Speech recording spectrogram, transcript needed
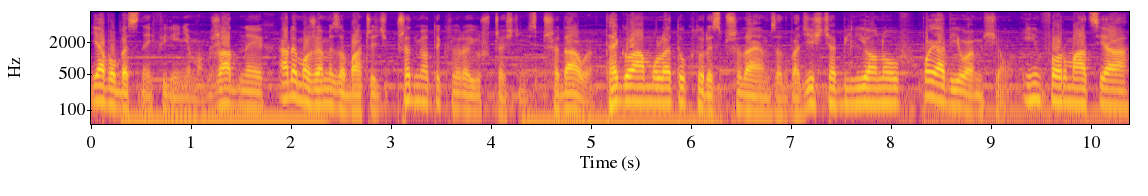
Ja w obecnej chwili nie mam żadnych, ale możemy zobaczyć przedmioty, które już wcześniej sprzedałem. Tego amuletu, który sprzedałem za 20 bilionów, pojawiła mi się informacja,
